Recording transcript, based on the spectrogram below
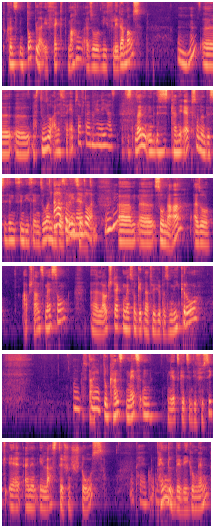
Du kannst einen Doppler-Effekt machen, also wie Fledermaus. Mhm. Äh, äh, Was du so alles für Apps auf deinem Handy hast? Das, nein, das ist keine App, sondern das sind, sind die Sensoren, die ah, da so, drin die Sensoren. sind. Mhm. Ähm, äh, Sonar, also Abstandsmessung, äh, Lautstärkenmessung geht natürlich übers Mikro. Und da, du kannst messen, und jetzt geht es in die Physik, äh, einen elastischen Stoß, okay, Pendelbewegungen,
